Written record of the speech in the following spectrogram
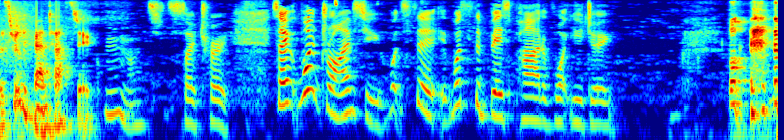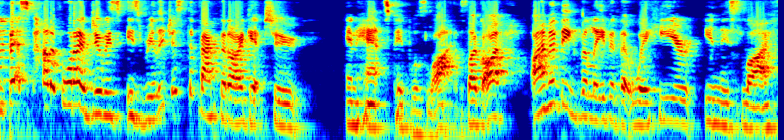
it's really fantastic. Mm, so true. So what drives you? What's the what's the best part of what you do? Look, the best part of what I do is is really just the fact that I get to enhance people's lives. Like I I'm a big believer that we're here in this life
